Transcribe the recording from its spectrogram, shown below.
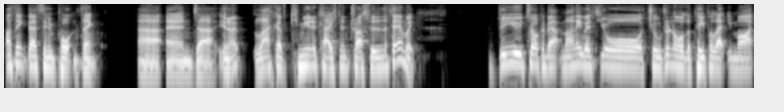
I think that's an important thing. Uh, and, uh, you know, lack of communication and trust within the family. Do you talk about money with your children or the people that you might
